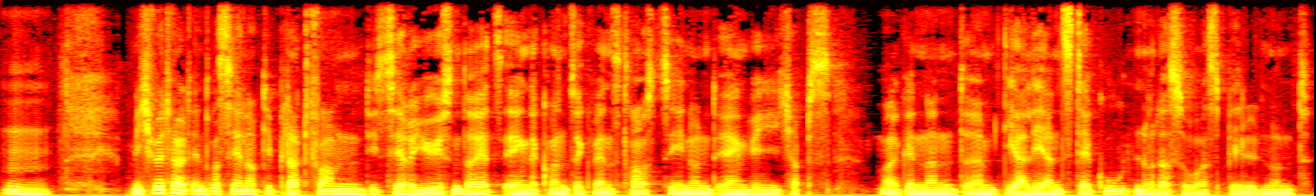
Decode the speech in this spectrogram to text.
Mhm. Mich würde halt interessieren, ob die Plattformen, die seriösen, da jetzt irgendeine Konsequenz draus ziehen und irgendwie, ich habe es mal genannt, ähm, die Allianz der Guten oder sowas bilden und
